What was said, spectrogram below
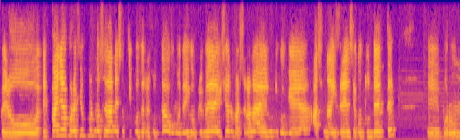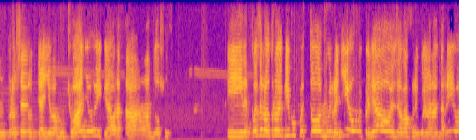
pero en España, por ejemplo, no se dan esos tipos de resultados. Como te digo, en primera división, Barcelona es el único que hace una diferencia contundente eh, por un proceso que ya lleva muchos años y que ahora está dando sus y después de los otros equipos, pues todo es muy reñido, muy peleado, el de abajo le puede ganar el de arriba,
